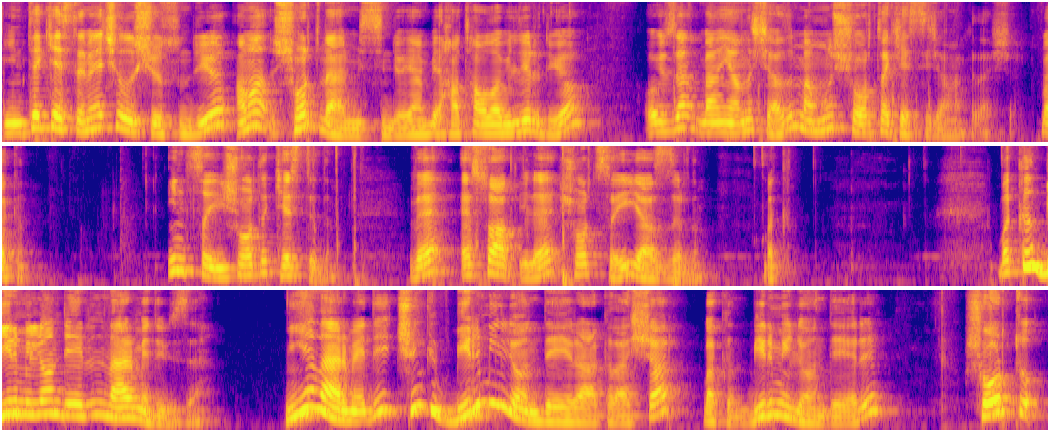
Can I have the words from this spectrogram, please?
inte keslemeye çalışıyorsun diyor ama short vermişsin diyor. Yani bir hata olabilir diyor. O yüzden ben yanlış yazdım. Ben bunu short'a keseceğim arkadaşlar. Bakın. int sayıyı short'a kes dedim. Ve SOAD ile short sayıyı yazdırdım. Bakın. Bakın 1 milyon değerini vermedi bize. Niye vermedi? Çünkü 1 milyon değeri arkadaşlar. Bakın 1 milyon değeri short'u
